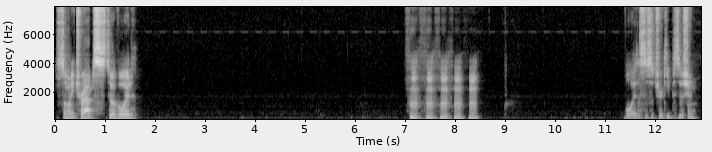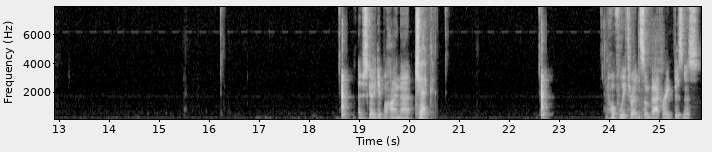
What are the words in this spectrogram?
So many traps to avoid. Hmm, hmm, hmm, hmm, hmm. Boy, this is a tricky position. I just got to get behind that. Check. And hopefully threaten some back rank business.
